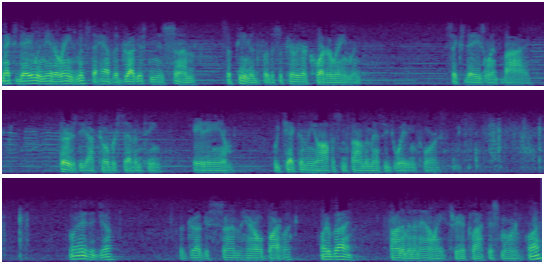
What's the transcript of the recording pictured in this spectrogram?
Next day, we made arrangements to have the druggist and his son subpoenaed for the Superior Court arraignment. Six days went by. Thursday, October 17th, 8 a.m. We checked in the office and found a message waiting for us. What is it, Joe? The druggist's son, Harold Bartlett. What about him? Found him in an alley, 3 o'clock this morning. What?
